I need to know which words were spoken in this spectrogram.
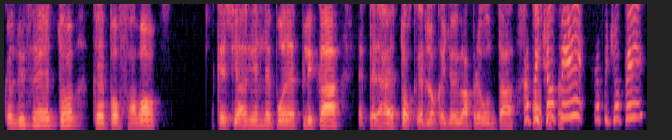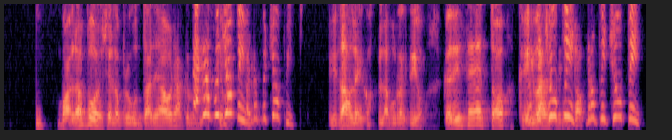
que dice esto, que por favor, que si alguien le puede explicar, espera esto, que es lo que yo iba a preguntar. a ¡Rupi Vale, pues se lo preguntaré ahora. Que, me- ¡Rupi que- chupi! ¡Rupi chupi! y dale con la burra al tío. Que dice esto, que iba a ¡Rupi decir chupi! yo. ¡Rupi chupi!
